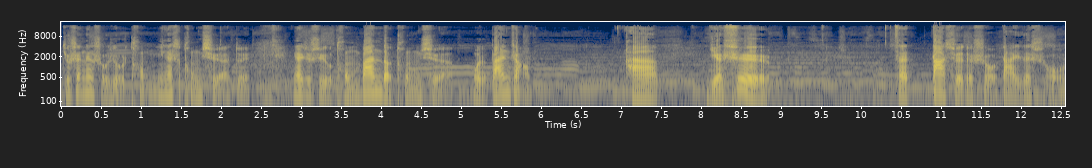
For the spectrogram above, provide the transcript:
就是那个时候有同，应该是同学，对，应该就是有同班的同学，我的班长他也是在大学的时候，大一的时候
